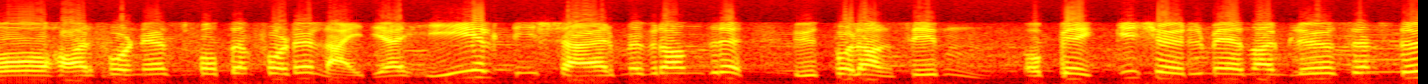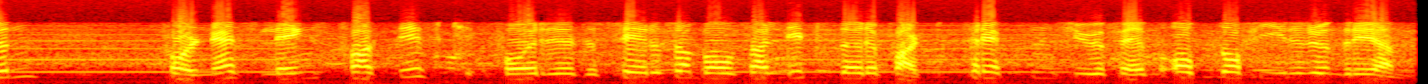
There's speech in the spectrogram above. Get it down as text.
Og har Fornes fått en fordel? Nei, de er helt i skjær med hverandre ut på langsiden. Og begge kjører med en arm løs en stund. Fornes lengst, faktisk. For det ser ut som Bolls har litt større fart. 13, 25, 8 og 4 runder igjen.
